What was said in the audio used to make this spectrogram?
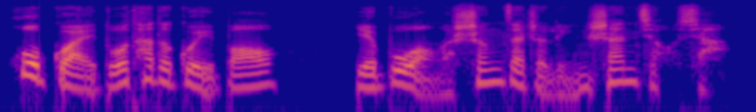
或拐夺他的贵包，也不枉了生在这灵山脚下。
